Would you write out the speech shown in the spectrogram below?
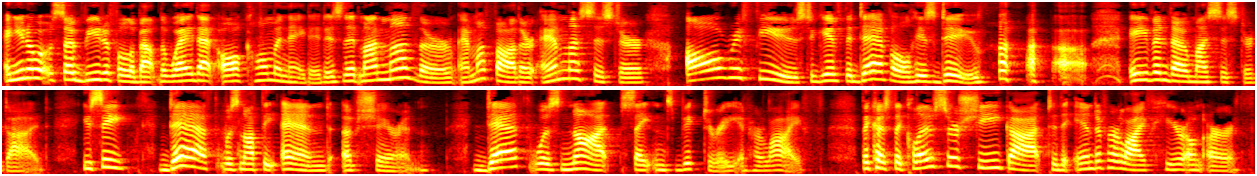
And you know what was so beautiful about the way that all culminated is that my mother and my father and my sister all refused to give the devil his due, even though my sister died. You see, death was not the end of Sharon. Death was not Satan's victory in her life. Because the closer she got to the end of her life here on earth,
